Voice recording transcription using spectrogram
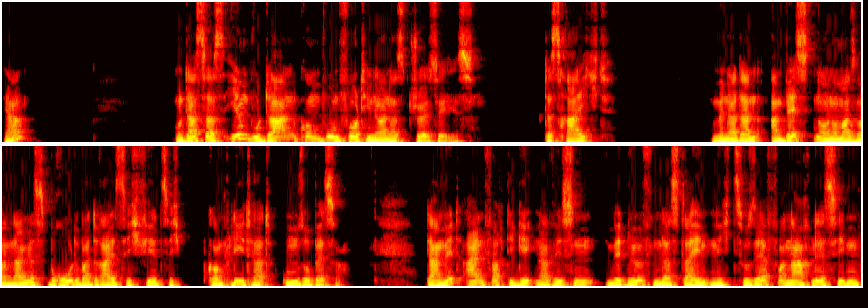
Ja? Und dass das irgendwo da ankommt, wo ein 49ers Jersey ist. Das reicht. Und wenn er dann am besten auch nochmal so ein langes Brot über 30, 40 complete hat, umso besser damit einfach die Gegner wissen, wir dürfen das da hinten nicht zu sehr vernachlässigen,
